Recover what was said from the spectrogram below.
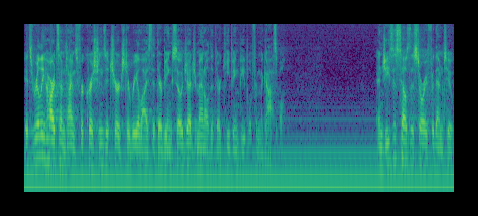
It's really hard sometimes for Christians at church to realize that they're being so judgmental that they're keeping people from the gospel. And Jesus tells this story for them too.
